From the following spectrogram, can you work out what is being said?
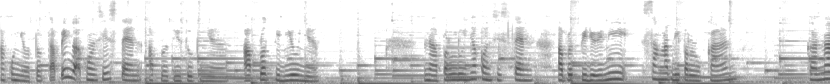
akun YouTube tapi nggak konsisten upload YouTube-nya upload videonya Nah, perlunya konsisten upload video ini sangat diperlukan karena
